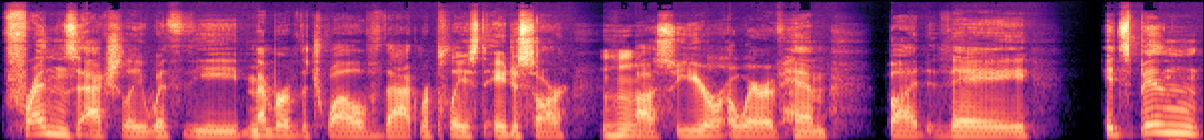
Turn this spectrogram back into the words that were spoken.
friends actually with the member of the twelve that replaced Aegisar. Mhm. Uh, so you're aware of him, but they it's been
